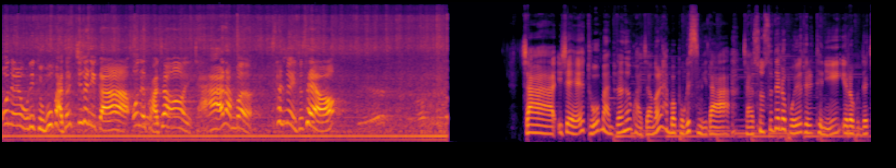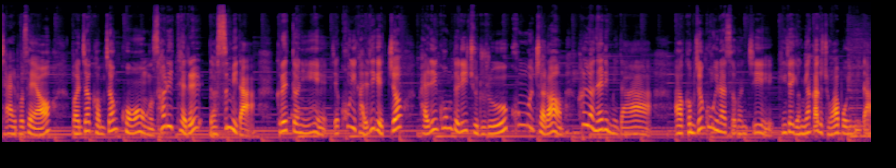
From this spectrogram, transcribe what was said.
오늘 우리 두부 과정 찍으니까 오늘 과정 잘 한번 설명해 주세요. 자, 이제 두부 만드는 과정을 한번 보겠습니다. 자, 순서대로 보여드릴 테니 여러분들 잘 보세요. 먼저 검정콩 서리태를 넣습니다. 그랬더니 이제 콩이 갈리겠죠? 갈린 콩들이 주르륵 콩물처럼 흘러내립니다. 아, 검정콩이라서 그런지 굉장히 영양가도 좋아 보입니다.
